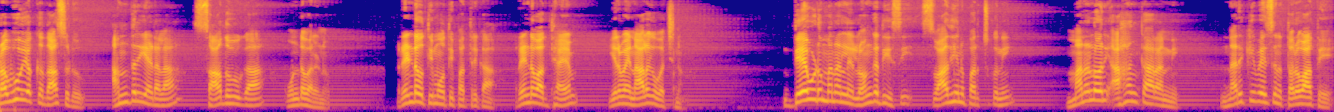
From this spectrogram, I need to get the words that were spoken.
ప్రభు యొక్క దాసుడు అందరి ఎడల సాధువుగా ఉండవలను. రెండవ తిమోతి పత్రిక రెండవ అధ్యాయం ఇరవై నాలుగు వచనం. దేవుడు మనల్ని లొంగదీసి స్వాధీనపరుచుకుని మనలోని అహంకారాన్ని నరికివేసిన తరువాతే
